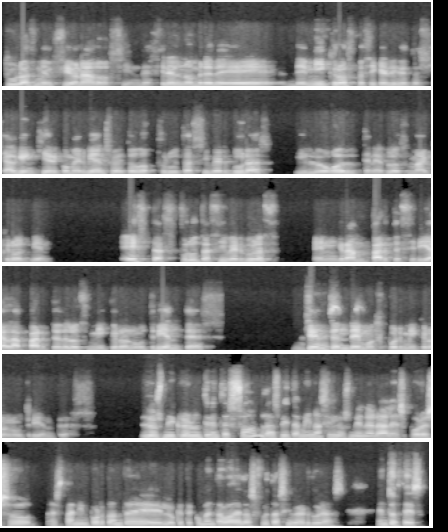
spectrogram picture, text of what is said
Tú lo has mencionado sin decir el nombre de, micros, pero sí que dices, pues, si alguien quiere comer bien, sobre todo frutas y verduras, y luego el tener los macros bien. Estas frutas y verduras en gran parte sería la parte de los micronutrientes. ¿Qué entendemos por micronutrientes? Los micronutrientes son las vitaminas y los minerales, por eso es tan importante lo que te comentaba de las frutas y verduras. Entonces,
